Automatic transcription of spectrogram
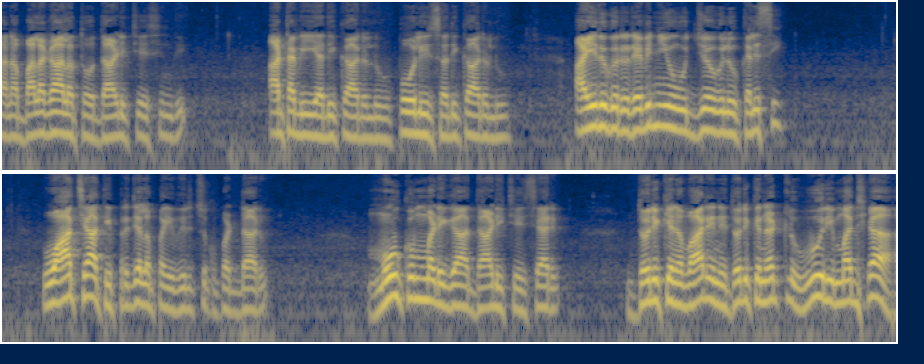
తన బలగాలతో దాడి చేసింది. అటవీ అధికారులు పోలీస్ అధికారులు ఐదుగురు రెవెన్యూ ఉద్యోగులు కలిసి వాచాతి ప్రజలపై విరుచుకుపడ్డారు. మూకుమ్మడిగా దాడి చేశారు. దొరికిన వారిని దొరికినట్లు ఊరి మధ్య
